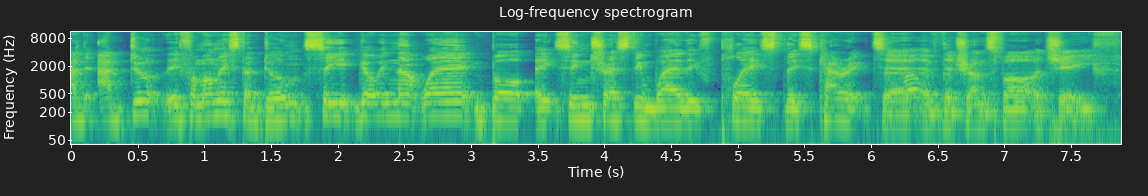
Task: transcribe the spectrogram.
I, I don't, if I'm honest, I don't see it going that way, but it's interesting where they've placed this character Well- of the transporter chief.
